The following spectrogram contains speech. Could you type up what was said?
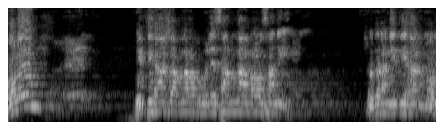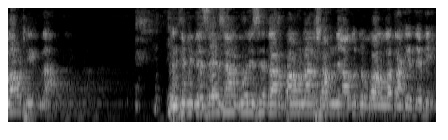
বলেন, ইতিহাস আপনারা ভুলে যান না, আমরাও জানি। সুতরাং ইতিহাস বলাও ঠিক না। পৃথিবীতে যে যা করেছে তার পাওনার সামনে অতটুকু আল্লাহ তাকে দেবে।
